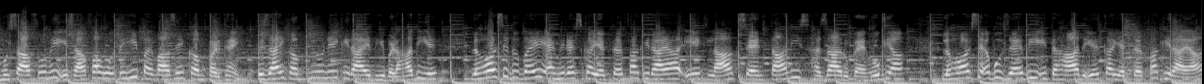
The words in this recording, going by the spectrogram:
मुसाफरों में इजाफा होते ही परवाजें कम पड़ गईं। फिजाई कंपनियों ने किराए भी बढ़ा दिए। लाहौर से दुबई एमिरेट्स का एकतरफा किराया एक लाख सैतालीस हज़ार रूपए हो गया। लाहौर से अबू जैबी इतिहाद एयर का एकतरफा किराया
